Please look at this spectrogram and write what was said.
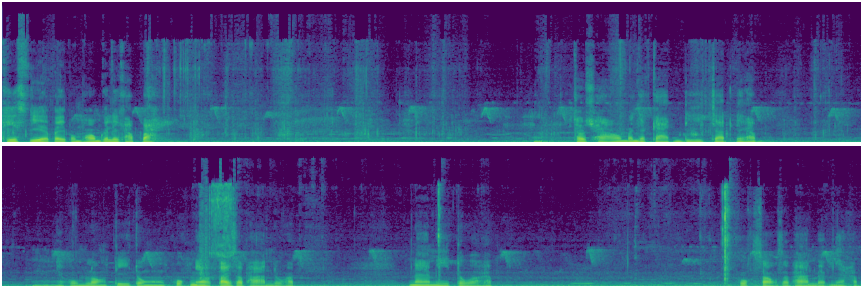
เทสเหยื่อไปพร้อม ๆ กันเลยครับไป เช้าๆบรรยากาศดีจัดเลยครับเดี๋ยวผมลองตีตรงพวกแนวใต้สะพานดูครับน่ามีตัวครับ พวกเสาสะพานแบบนี้ครับ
